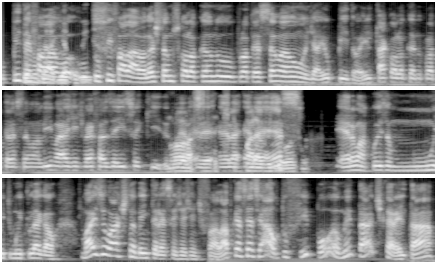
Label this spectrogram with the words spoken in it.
O Peter falava, o Tufi falava, nós estamos colocando proteção aonde? Aí o Peter, ele tá colocando proteção ali, mas a gente vai fazer isso aqui. Nossa, era, era, era essa era uma coisa muito, muito legal. Mas eu acho também interessante a gente falar, porque assim, assim ah, o Tufi, pô, é o Mentat, cara, ele tá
